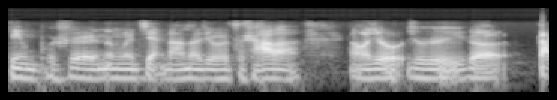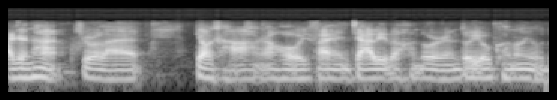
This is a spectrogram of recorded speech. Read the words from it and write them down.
并不是那么简单的就是自杀了，然后就就是一个大侦探就是来调查，然后发现家里的很多人都有可能有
